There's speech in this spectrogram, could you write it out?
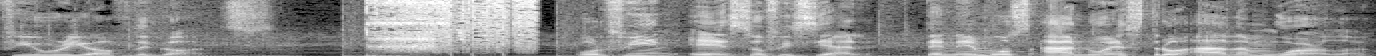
Fury of the Gods. Por fin es oficial, tenemos a nuestro Adam Warlock.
